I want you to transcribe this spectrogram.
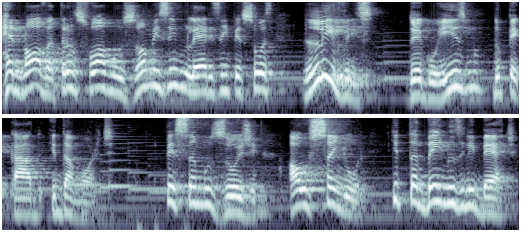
renova, transforma os homens e mulheres em pessoas livres do egoísmo, do pecado e da morte. Peçamos hoje ao Senhor que também nos liberte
